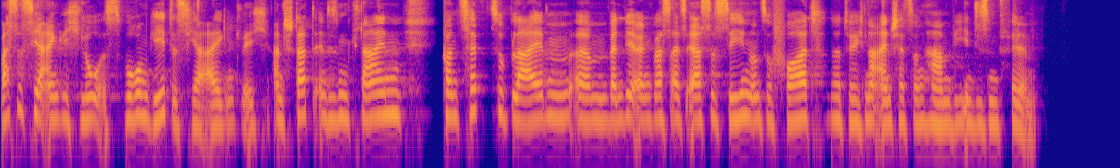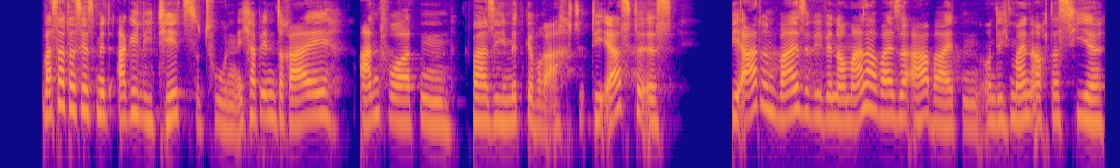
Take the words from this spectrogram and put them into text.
was ist hier eigentlich los? Worum geht es hier eigentlich? Anstatt in diesem kleinen Konzept zu bleiben, ähm, wenn wir irgendwas als erstes sehen und sofort natürlich eine Einschätzung haben, wie in diesem Film. Was hat das jetzt mit Agilität zu tun? Ich habe Ihnen drei Antworten quasi mitgebracht. Die erste ist, die Art und Weise, wie wir normalerweise arbeiten, und ich meine auch das hier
